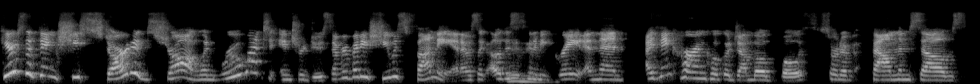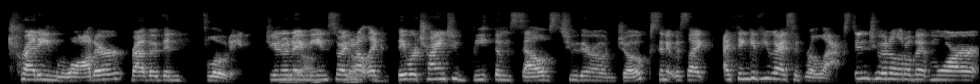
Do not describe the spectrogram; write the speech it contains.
Here's the thing: she started strong. When Rue went to introduce everybody, she was funny, and I was like, "Oh, this is going to mm-hmm. be great." And then I think her and Coco Jumbo both sort of found themselves treading water rather than floating. Do you know what Yeah. I mean? So I Yeah. felt like they were trying to beat themselves to their own jokes. And it was like, I think if you guys had relaxed into it a little bit more,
